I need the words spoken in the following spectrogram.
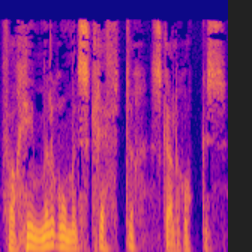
For himmelrommets krefter skal rokkes.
